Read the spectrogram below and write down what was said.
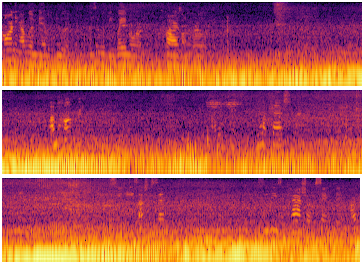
morning, I wouldn't be able to do it because it would be way more cars on the road. I'm hungry. I didn't get. You have cash? cedis, I should say. cedis and cash are the same thing, right?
